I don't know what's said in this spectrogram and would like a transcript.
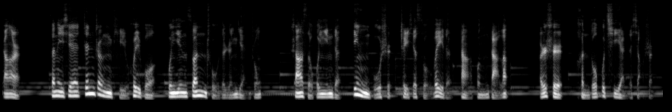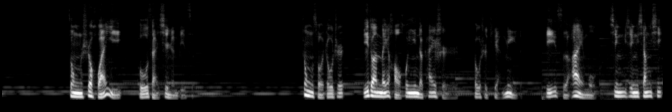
然而，在那些真正体会过婚姻酸楚的人眼中，杀死婚姻的。并不是这些所谓的大风大浪，而是很多不起眼的小事儿。总是怀疑，不再信任彼此。众所周知，一段美好婚姻的开始都是甜蜜的，彼此爱慕，惺惺相惜。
